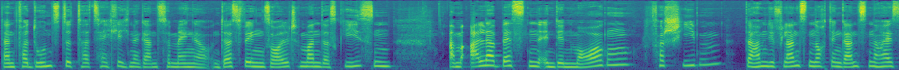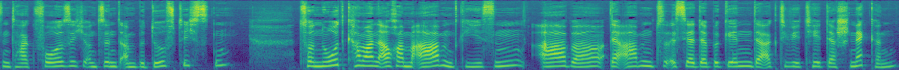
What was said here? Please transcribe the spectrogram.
dann verdunstet tatsächlich eine ganze Menge. Und deswegen sollte man das Gießen am allerbesten in den Morgen verschieben. Da haben die Pflanzen noch den ganzen heißen Tag vor sich und sind am bedürftigsten. Zur Not kann man auch am Abend gießen, aber der Abend ist ja der Beginn der Aktivität der Schnecken.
